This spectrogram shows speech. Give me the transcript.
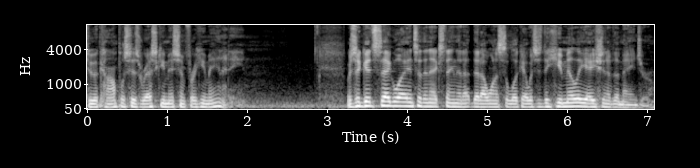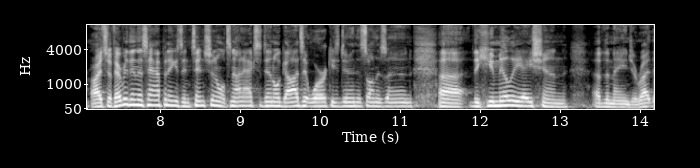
to accomplish his rescue mission for humanity. Which is a good segue into the next thing that I, that I want us to look at, which is the humiliation of the manger. All right, so if everything that's happening is intentional, it's not accidental, God's at work, He's doing this on His own, uh, the humiliation of the manger, right?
